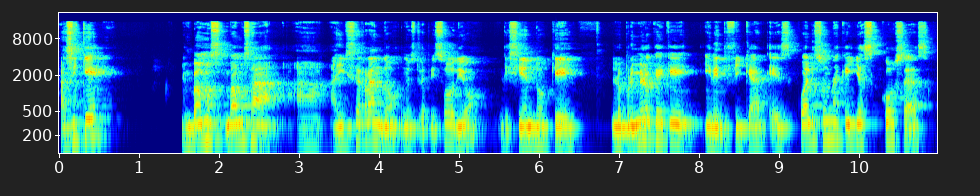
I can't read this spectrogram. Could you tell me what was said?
Así que vamos, vamos a, ir cerrando nuestro episodio diciendo que lo primero que hay que identificar es cuáles son aquellas cosas,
